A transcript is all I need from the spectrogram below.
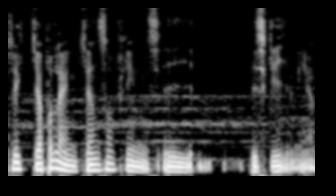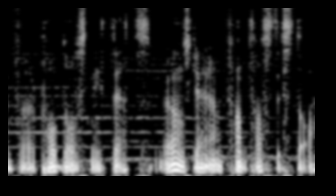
Klicka på länken som finns i beskrivningen för poddavsnittet. Jag önskar er en fantastisk dag.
